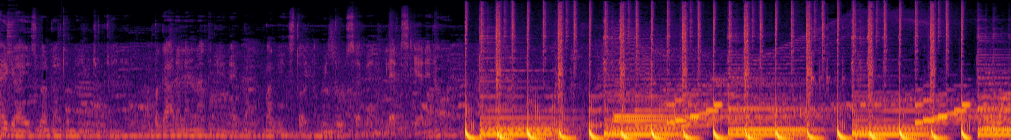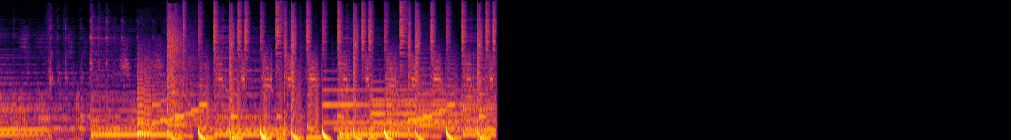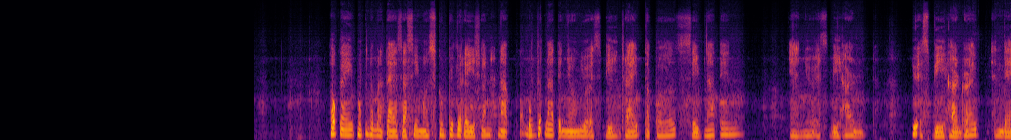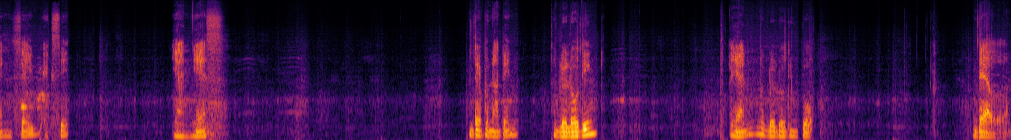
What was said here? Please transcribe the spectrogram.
Hi guys, welcome to my YouTube channel. Ang pag-aaralan natin ngayon ay pag-install ng Windows 7. Let's get it on. Okay, pupunta muna tayo sa CMOS configuration. Na, bubut natin yung USB drive tapos save natin. Yan, USB hard USB hard drive and then save, exit. Yan, yes. Hintay po natin. Naglo-loading. Ayan, naglo-loading po. Dell.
